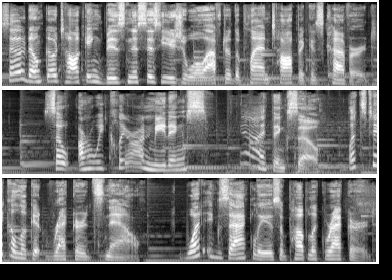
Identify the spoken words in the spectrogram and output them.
So don't go talking business as usual after the planned topic is covered. So, are we clear on meetings? Yeah, I think so. Let's take a look at records now. What exactly is a public record?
